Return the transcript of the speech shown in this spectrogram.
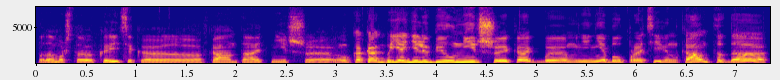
потому что критика э, Канта от Ницше, ну, как, как бы я не любил Ницше, как бы мне не был противен Кант, да,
